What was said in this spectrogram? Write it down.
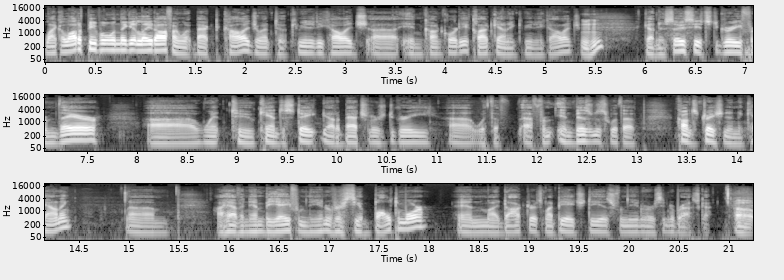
Like a lot of people, when they get laid off, I went back to college. I went to a community college uh, in Concordia, Cloud County Community College. Got an associate's degree from there. Uh, went to Kansas State, got a bachelor's degree uh, with a uh, from in business with a concentration in accounting. Um, I have an MBA from the University of Baltimore, and my doctorate's my PhD is from the University of Nebraska. Uh,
